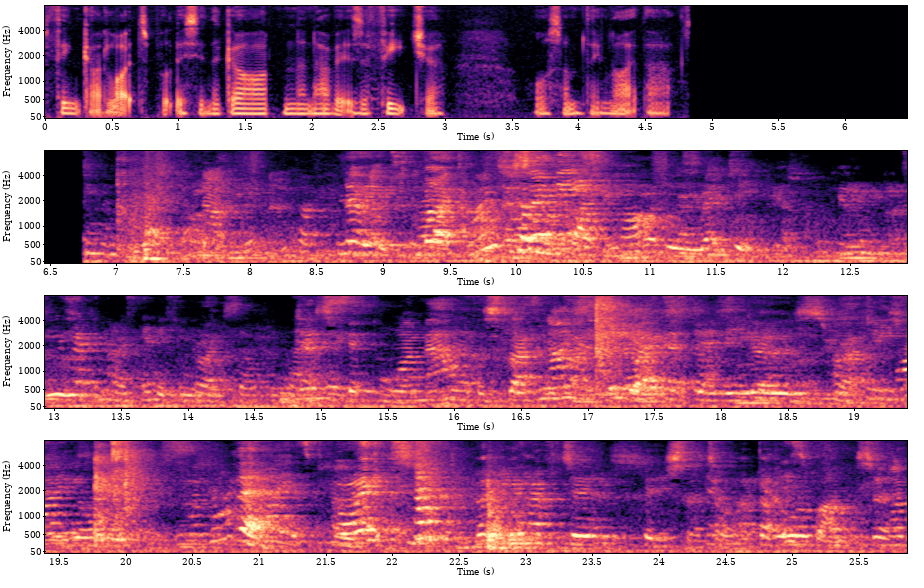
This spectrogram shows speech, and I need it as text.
think I'd like to put this in the garden and have it as a feature or something like that. No, right. I'm so quite hard already. Do you recognise anything of yourself in that? Just a more. My mouth It's like nice ears, ears. then it goes right. There, all right. But you have to finish that off. But This we'll one. want to- And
